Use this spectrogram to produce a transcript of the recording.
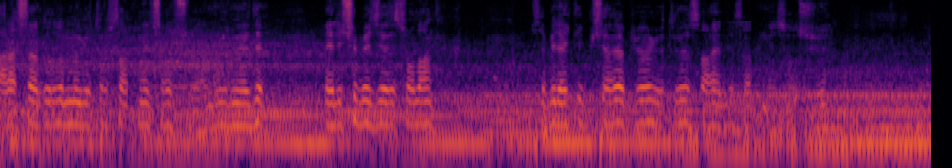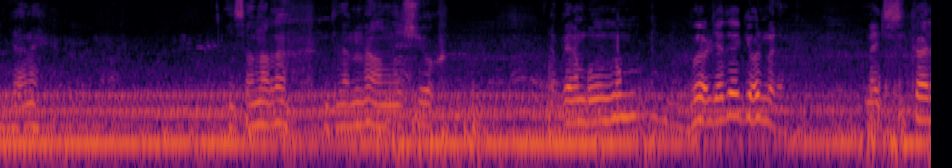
araçlar durdu mu götürüp satmaya çalışıyorlar. Ne bileyim evde el işi becerisi olan işte bileklik bir şeyler yapıyor götürüyor sahilde satmaya çalışıyor. Yani insanlarda dilenme anlayışı yok. Ya benim bulunduğum bölgede görmedim. Meksika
